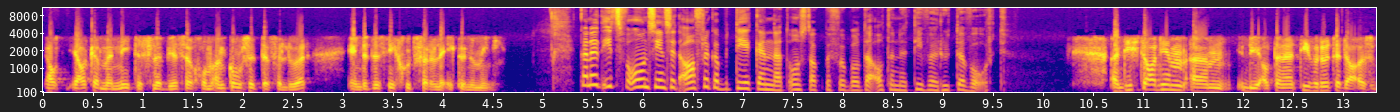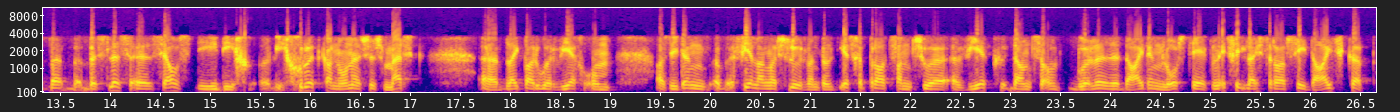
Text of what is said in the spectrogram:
elke, elke minuut is hulle besig om inkomste te verloor en dit is nie goed vir hulle ekonomie nie. Kan dit iets vir ons in Suid-Afrika beteken dat ons dalk byvoorbeeld 'n alternatiewe roete word? In die stadium ehm um, die alternatiewe roete daar is be, be, beslis uh, selfs die die die groot kanonne soos Maersk uh, blykbaar oorweeg om as die ding uh, veel langer sloer want hulle het eers gepraat van so 'n week dan sal hulle daai ding los tree. Ek wil net vir die luisteraars sê daai skip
